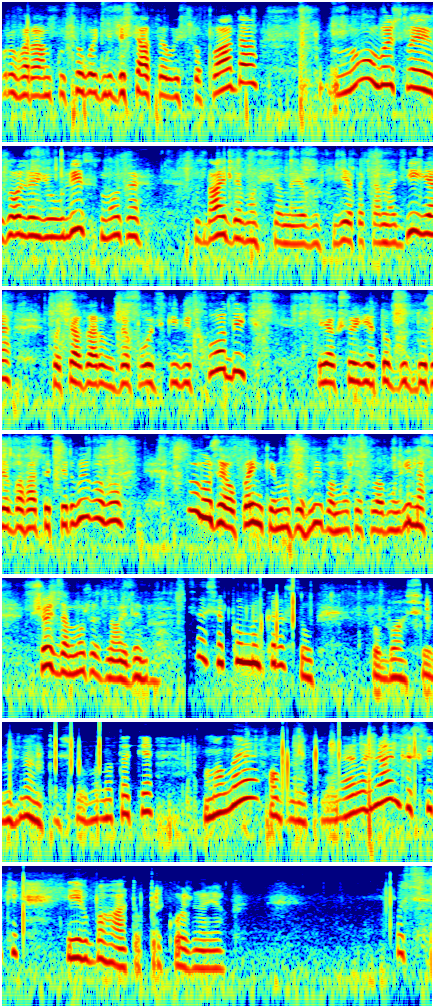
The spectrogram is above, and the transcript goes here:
Доброго ранку. Сьогодні 10 листопада. Ну, вийшли з Олею у ліс, може знайдемо що-небудь. Є така надія, хоча зараз вже польський відходить. Якщо є, то буде дуже багато червивого. Ну, може опеньки, може глиба, може фламуліна. Щось да, може знайдемо. Це ось яку ми красу побачили. Гляньте, що воно таке мале обліплене, але гляньте, скільки їх багато, прикольно як. Ось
